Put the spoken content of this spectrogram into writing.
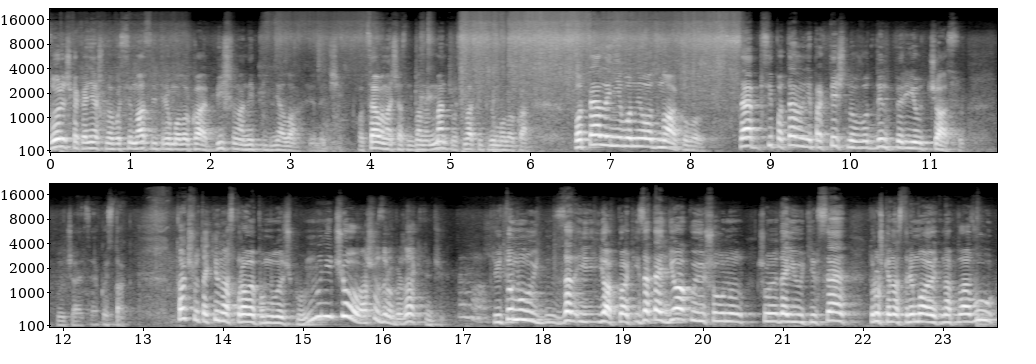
зоречка, звісно, 18 літрів молока, більше вона не підняла. глядачі. Оце вона зараз на даний момент 18 літрів молока. Потелені вони однаково. Це всі потелені практично в один період часу. Виходить, якось так. Так що такі у нас справи по молочку. Ну нічого, а що зробиш, так? І тому за, і, як кажуть, і за те дякую, що, воно, що вони дають, і все. Трошки нас тримають на плаву,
